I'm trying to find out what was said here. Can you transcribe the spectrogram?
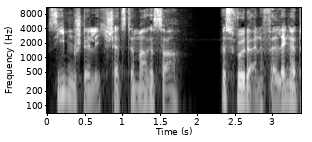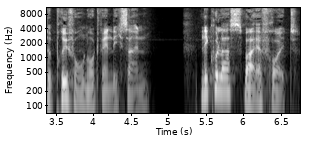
Siebenstellig, schätzte Marissa. Es würde eine verlängerte Prüfung notwendig sein. Nikolas war erfreut.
